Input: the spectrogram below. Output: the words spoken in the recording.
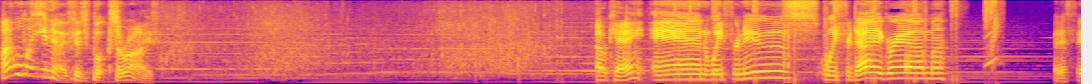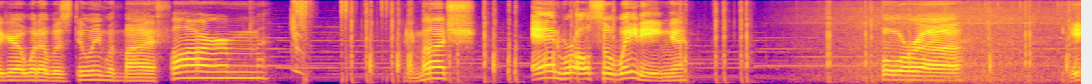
I will let you know if his books arrive. Okay, and wait for news, wait for diagram. Try to figure out what I was doing with my farm. Pretty much. And we're also waiting for, uh...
